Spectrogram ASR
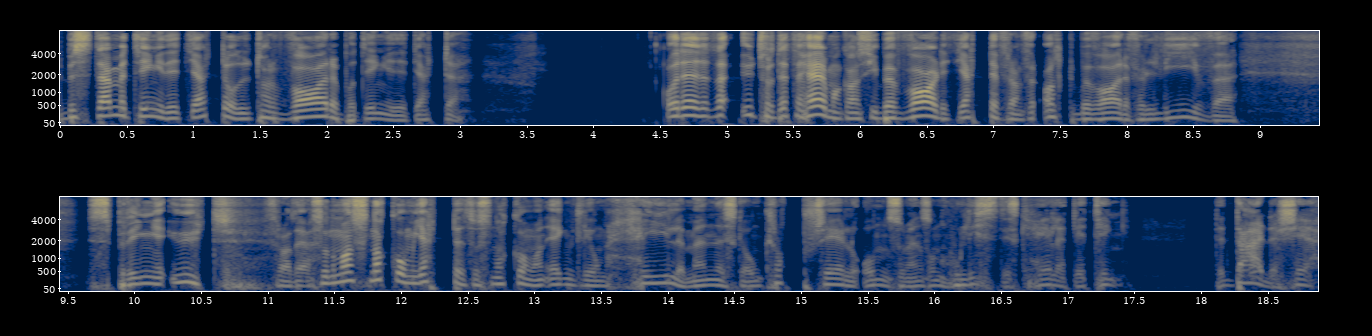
Du bestemmer ting i ditt hjerte, og du tar vare på ting i ditt hjerte. Og det er ut fra dette her man kan si bevar ditt hjerte fremfor alt du bevarer, for livet springer ut fra det. Så når man snakker om hjertet, så snakker man egentlig om hele mennesket, om kropp, sjel og ånd som en sånn holistisk, helhetlig ting. Det er der det skjer.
